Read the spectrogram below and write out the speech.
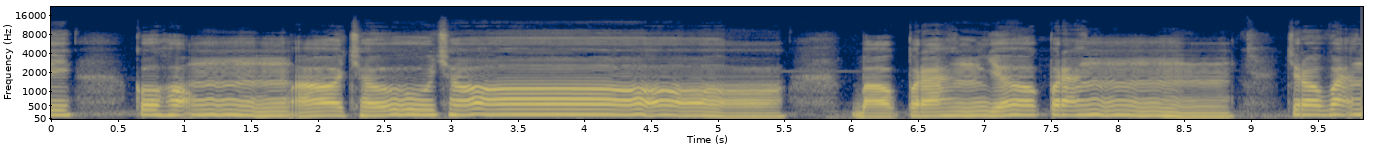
យកុហកអើឆៅឆបោកប្រាំងយកប្រាំង ច្រវាក់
